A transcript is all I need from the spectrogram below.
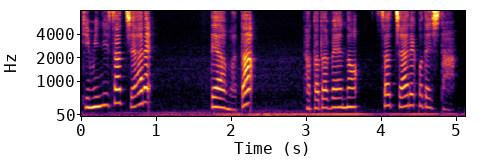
君に幸あれ。ではまた。博多弁の幸あれ子でした。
